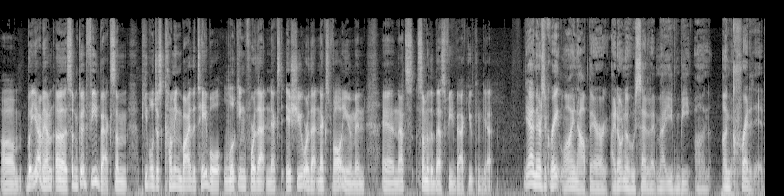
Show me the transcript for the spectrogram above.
um, but yeah, man, uh, some good feedback. Some people just coming by the table looking for that next issue or that next volume, and and that's some of the best feedback you can get. Yeah, and there's a great line out there. I don't know who said it. It might even be un uncredited,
